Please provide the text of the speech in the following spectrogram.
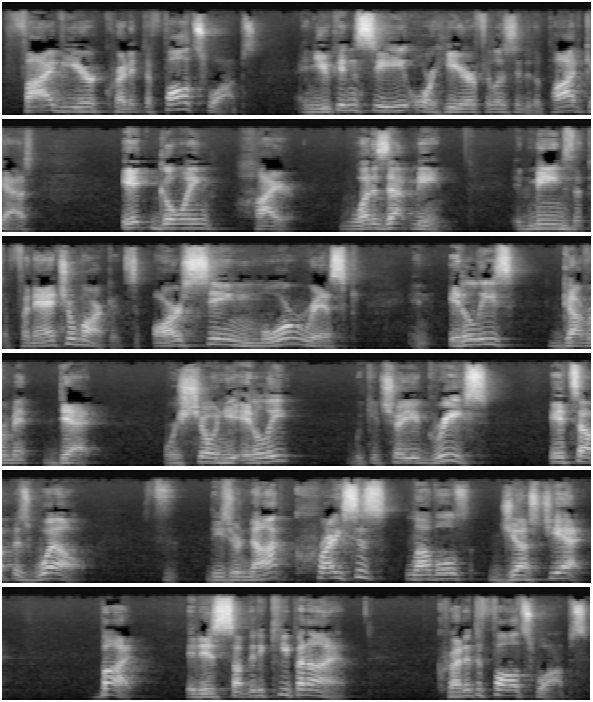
five year credit default swaps. And you can see or hear, if you listen to the podcast, it going higher. What does that mean? It means that the financial markets are seeing more risk in Italy's government debt. We're showing you Italy, we could show you Greece. It's up as well. These are not crisis levels just yet, but it is something to keep an eye on. Credit default swaps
